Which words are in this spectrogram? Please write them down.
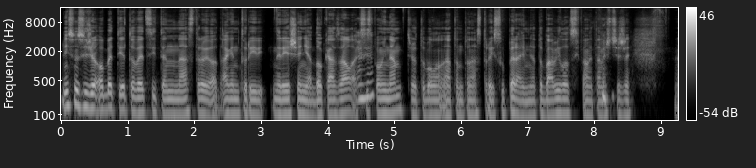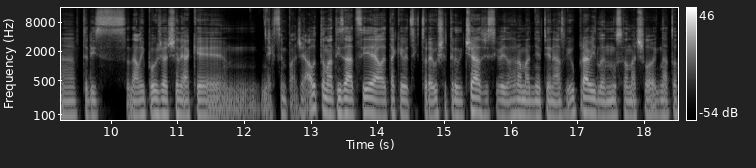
myslím si, že obe tieto veci ten nástroj od agentúry riešenia dokázal, ak mm-hmm. si mhm. spomínam, že to bolo na tomto nástroji super, aj mňa to bavilo, si pamätám ešte, že uh, vtedy sa dali používať všelijaké, nechcem povedať, že automatizácie, ale také veci, ktoré ušetrili čas, že si vedel hromadne tie názvy upraviť, len musel mať človek na to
